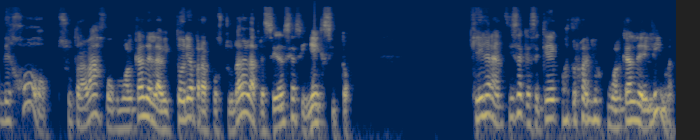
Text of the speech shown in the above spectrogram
dejó su trabajo como alcalde de la Victoria para postular a la presidencia sin éxito. ¿Qué garantiza que se quede cuatro años como alcalde de Lima?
